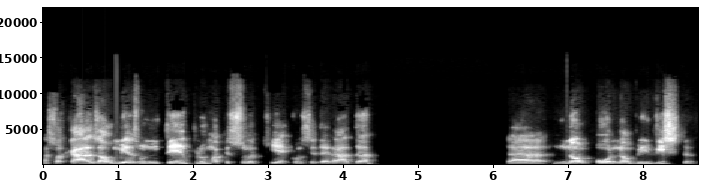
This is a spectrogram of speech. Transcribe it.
na sua casa ou mesmo num templo uma pessoa que é considerada uh, não ou não bem vista.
